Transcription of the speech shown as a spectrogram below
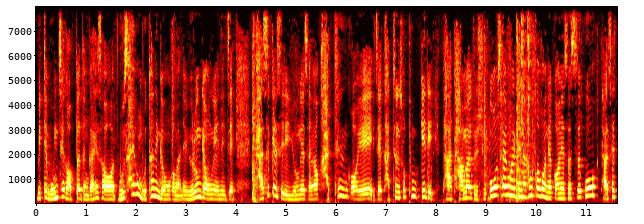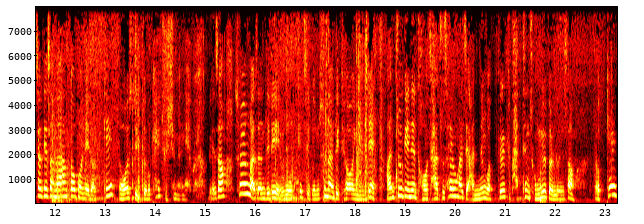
밑에 몸체가 없다든가 해서 뭐 사용 못하는 경우가 많아요. 이런 경우에는 이제 바스켓을 이용해서요 같은 거에 이제 같은 소품끼리 다 담아주시고 사용할 때는 한꺼번에 꺼내서 쓰고 다 세척해서는 한꺼번에 이렇게 넣을 수 있도록 해주시면 되고요. 그래서 소형 가전들이 이렇게 지금 수납이 되어 있는데 안쪽에는 더 자주 사용하지 않는 것들 같은 종류별로 해서 이렇게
